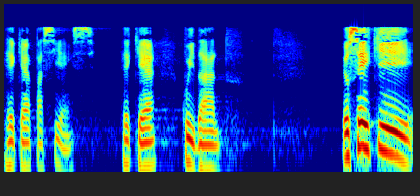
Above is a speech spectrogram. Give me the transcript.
requer paciência, requer cuidado. Eu sei que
